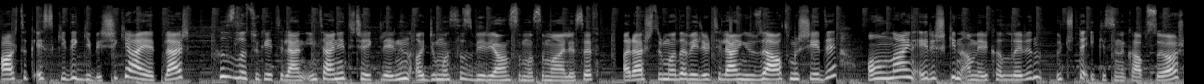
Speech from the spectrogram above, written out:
artık eskidi gibi şikayetler hızla tüketilen internet içeriklerinin acımasız bir yansıması maalesef. Araştırmada belirtilen %67 online erişkin Amerikalıların 3'te 2'sini kapsıyor.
